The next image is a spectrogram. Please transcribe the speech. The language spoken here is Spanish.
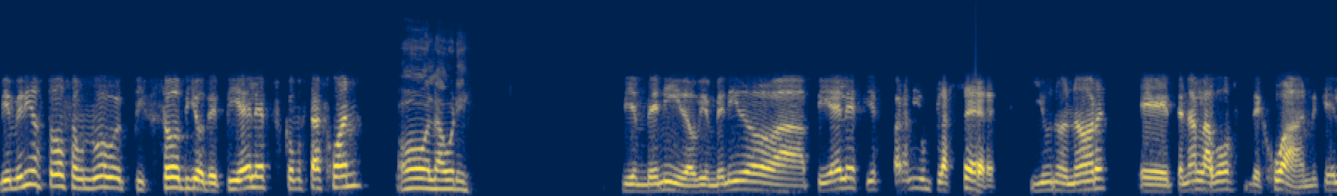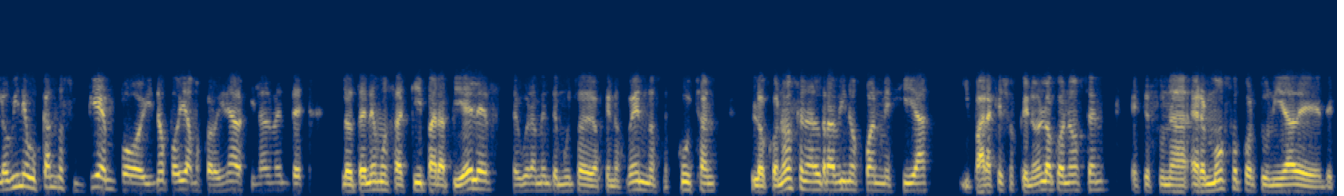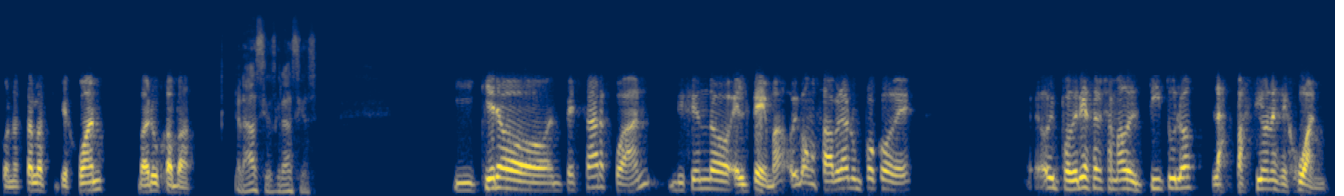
Bienvenidos todos a un nuevo episodio de PLF. ¿Cómo estás, Juan? Hola, Uri. Bienvenido, bienvenido a PLF y es para mí un placer y un honor eh, tener la voz de Juan, que lo vine buscando hace un tiempo y no podíamos coordinar, finalmente lo tenemos aquí para PLF. Seguramente muchos de los que nos ven, nos escuchan, lo conocen al rabino Juan Mejía y para aquellos que no lo conocen, esta es una hermosa oportunidad de, conocerlo, así que Juan, Baruch Gracias, gracias. Y quiero empezar, Juan, diciendo el tema. Hoy vamos a hablar un poco de, hoy podría ser llamado el título, Las pasiones de Juan.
